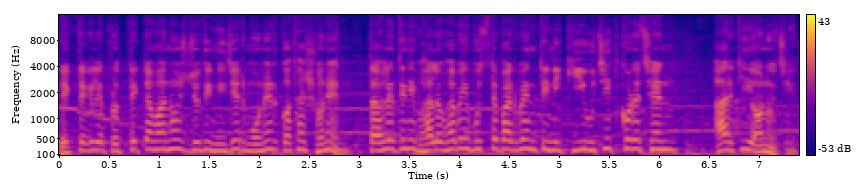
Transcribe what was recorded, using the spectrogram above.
দেখতে গেলে প্রত্যেকটা মানুষ যদি নিজের মনের কথা শোনেন, তাহলে তিনি ভালোভাবেই বুঝতে পারবেন তিনি কি উচিত করেছেন আর কি অনুচিত।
